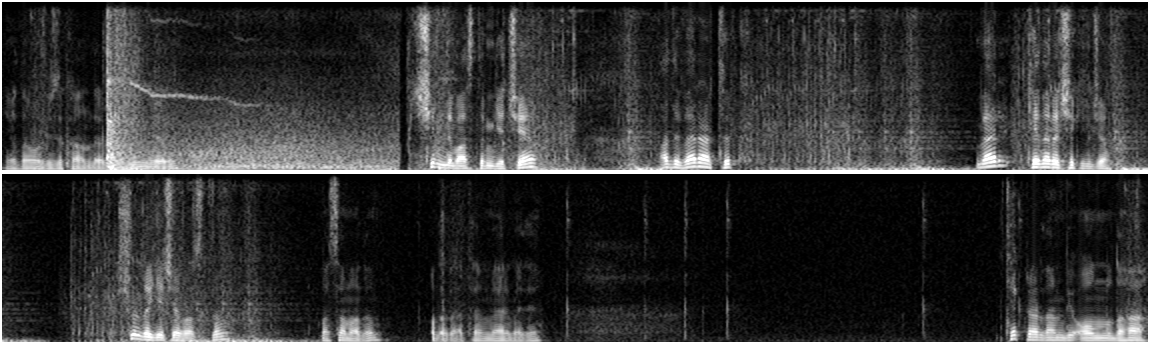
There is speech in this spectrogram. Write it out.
Ya da o bizi kandırdı bilmiyorum. Şimdi bastım geçe. Hadi ver artık. Ver kenara çekileceğim. Şurada geçe bastım. Basamadım. O da zaten vermedi. Tekrardan bir onlu daha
